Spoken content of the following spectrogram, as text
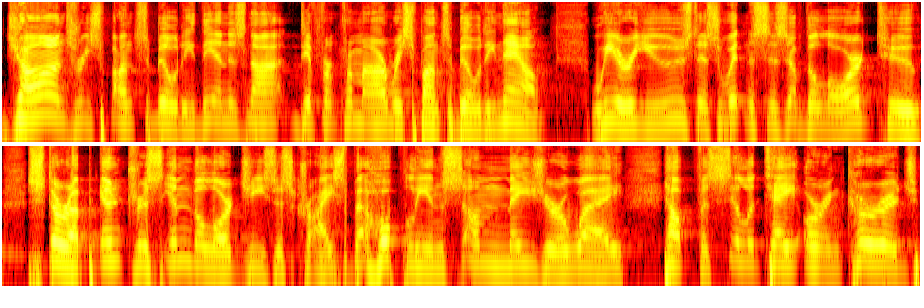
John's responsibility then is not different from our responsibility now. We are used as witnesses of the Lord to stir up interest in the Lord Jesus Christ, but hopefully, in some measure way, help facilitate or encourage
